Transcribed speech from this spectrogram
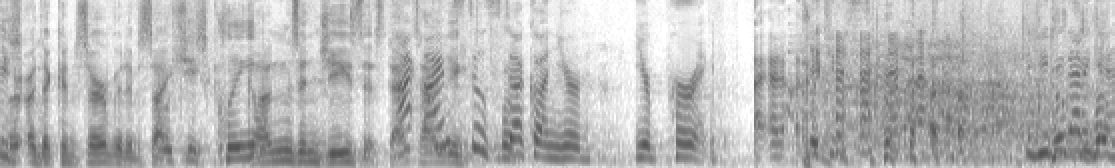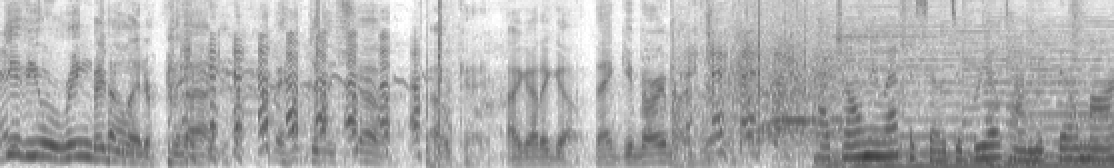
the, or the conservative psyche. Well, she's clinging- Guns and Jesus. That's I, how I'm you. still stuck on your your purring. I, I, did, you, did you do He'll, that he'll give you a ring, ringtone later. for that after the show. Okay, I gotta go. Thank you very much. Catch all new episodes of Real Time with Bill Maher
